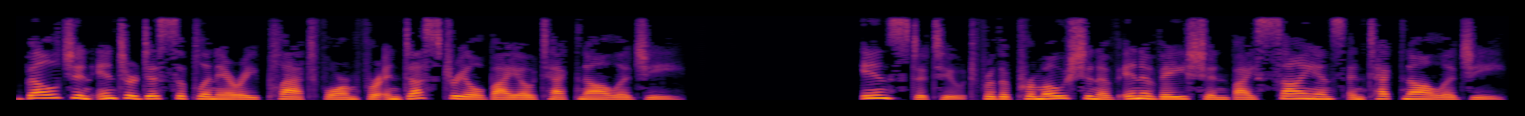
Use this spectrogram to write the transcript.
Belgian Interdisciplinary Platform for Industrial Biotechnology Institute for the Promotion of Innovation by Science and Technology.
